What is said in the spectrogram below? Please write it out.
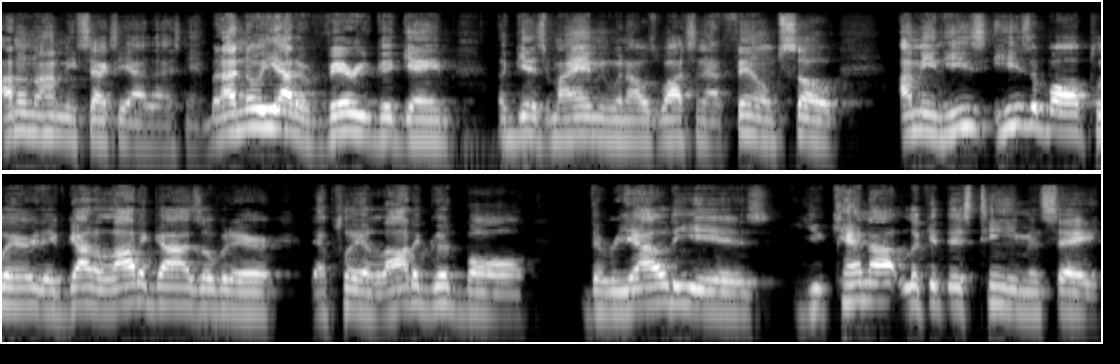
I don't know how many sacks he had last game, but I know he had a very good game against Miami when I was watching that film. So I mean, he's he's a ball player. They've got a lot of guys over there that play a lot of good ball. The reality is, you cannot look at this team and say,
